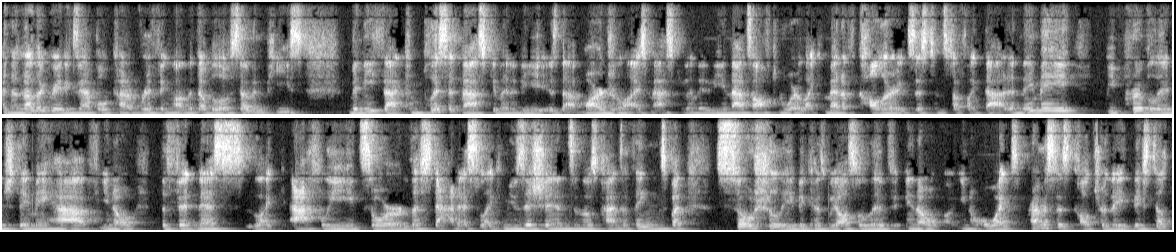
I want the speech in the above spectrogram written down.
And another great example, kind of riffing on the 007 piece, beneath that complicit masculinity is that marginalized masculinity. And that's often where like men of color exist and stuff like that. And they may be privileged they may have you know the fitness like athletes or the status like musicians and those kinds of things but socially because we also live in a you know a white supremacist culture they they still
